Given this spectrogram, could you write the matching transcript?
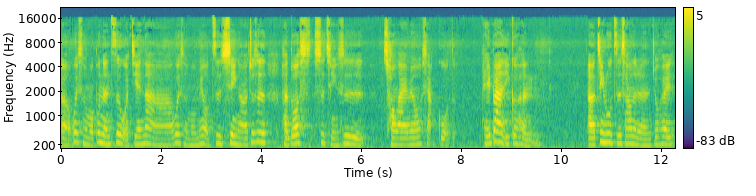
呃为什么不能自我接纳啊，为什么没有自信啊，就是很多事事情是从来没有想过的。陪伴一个很呃进入智商的人，就会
